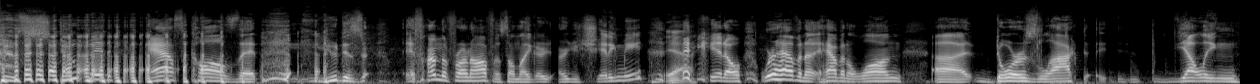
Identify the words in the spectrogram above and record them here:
two stupid ass calls that you deserve. if I'm the front office, I'm like, are, are you shitting me? Yeah. you know, we're having a having a long uh, doors locked, yelling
